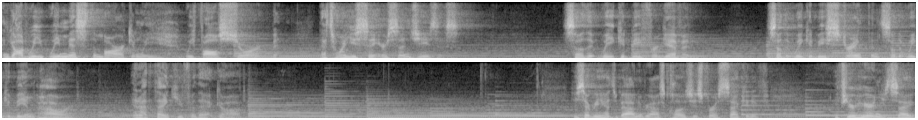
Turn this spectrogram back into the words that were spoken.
And God, we, we miss the mark and we, we fall short, but that's why you sent your son Jesus, so that we could be forgiven so that we could be strengthened, so that we could be empowered. And I thank you for that, God. Just every head's bowed and every eye's closed, just for a second. If, if you're here and you say,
